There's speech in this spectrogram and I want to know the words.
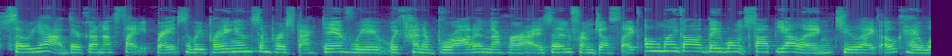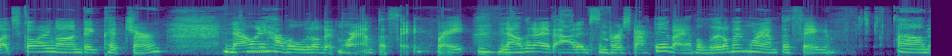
So yeah, they're gonna fight, right? So we bring in some perspective. We we kind of broaden the horizon from just like, oh my god, they won't stop yelling, to like, okay, what's going on? Big picture. Now mm-hmm. I have a little bit more empathy, right? Mm-hmm. Now that I've added some perspective, I have a little bit more empathy. Um,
